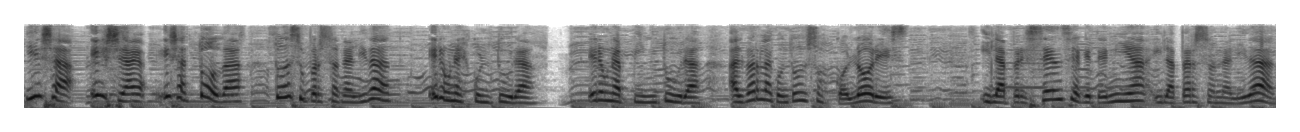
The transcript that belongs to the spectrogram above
y ella, ella, ella toda, toda su personalidad era una escultura, era una pintura. Al verla con todos esos colores y la presencia que tenía y la personalidad,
